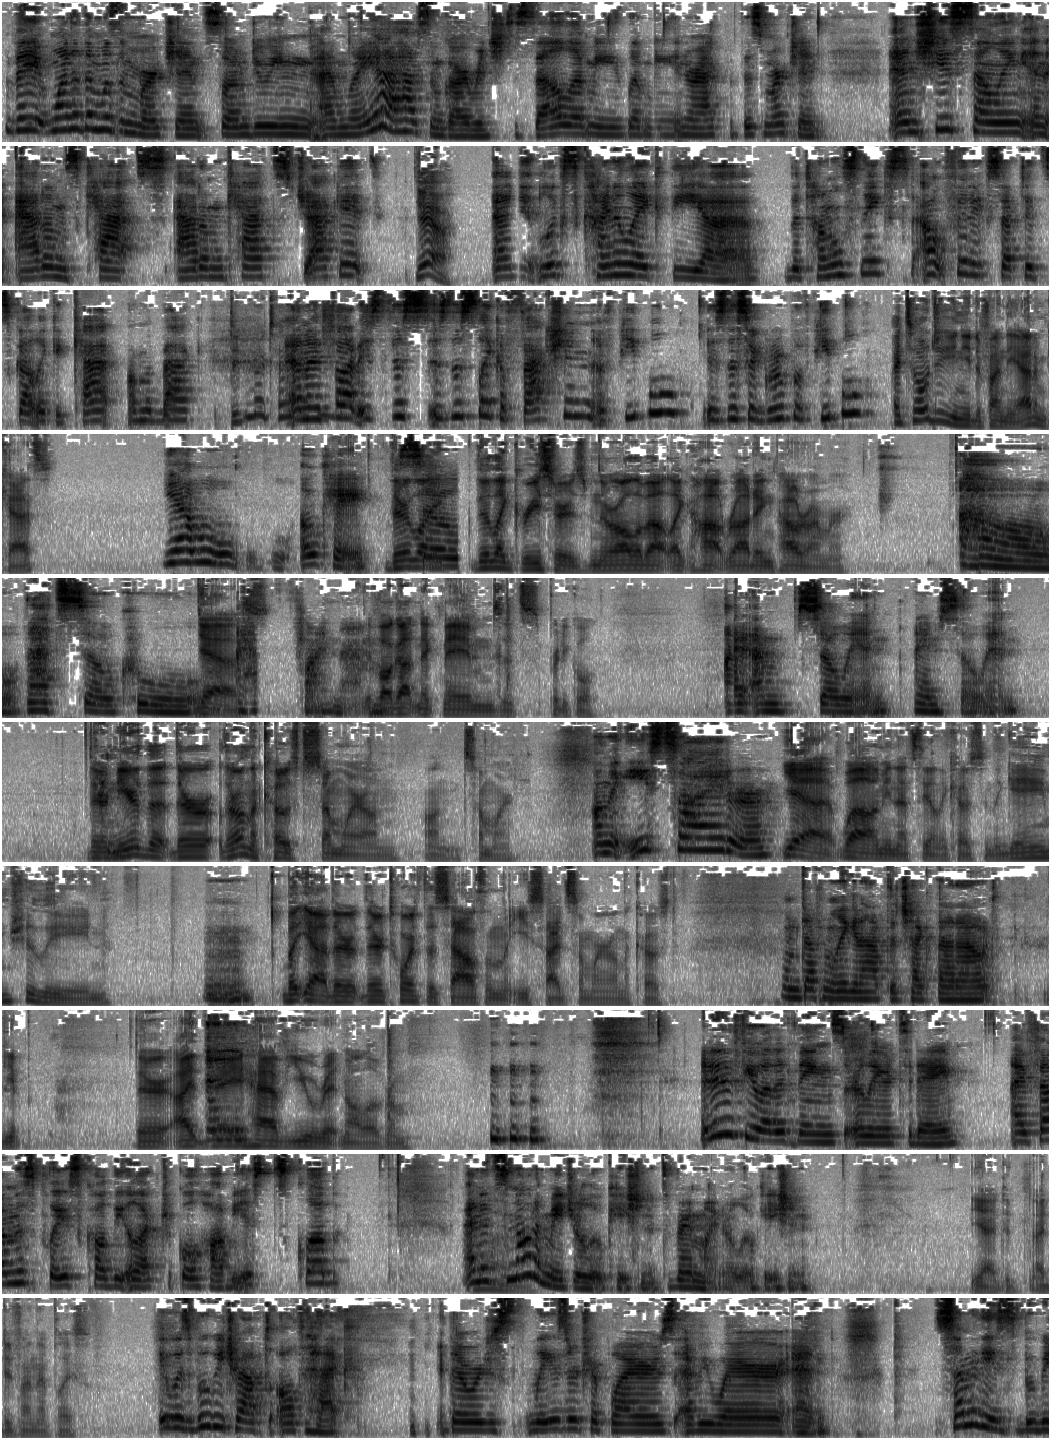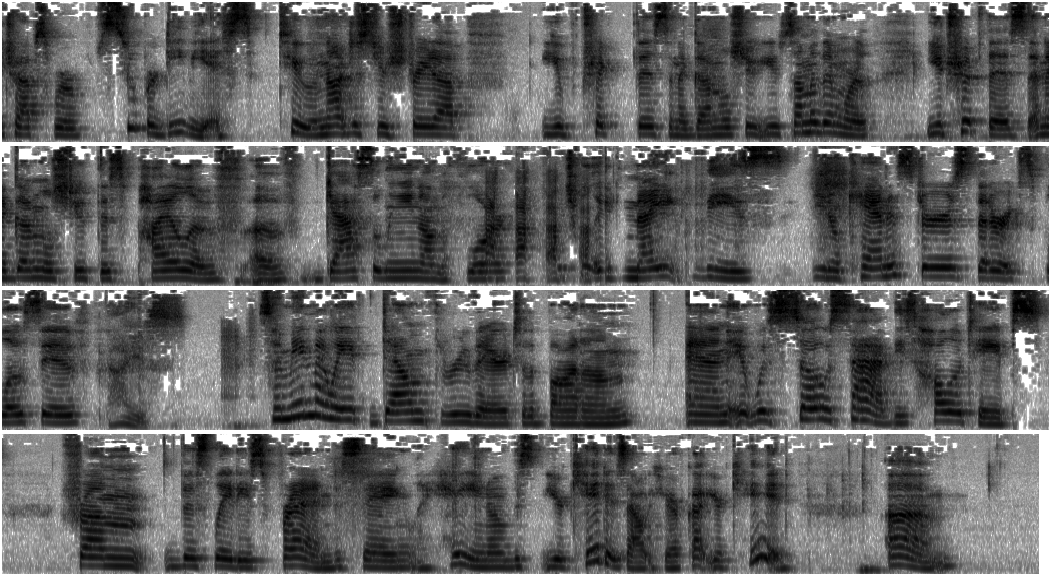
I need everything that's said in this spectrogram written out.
they one of them was a merchant. So I'm doing. I'm like, yeah, I have some garbage to sell. Let me let me interact with this merchant. and she's selling an Atom's Cats Atom Cats jacket, Yeah. and it looks kind of like the uh, the Tunnel Snakes outfit, except it's got like a cat on the back. Didn't I tell you? And I thought, is this is this like a faction of people? Is this a group of people? I told you you need to find the Atom Cats. Yeah, well, okay. They're So- like they're like greasers, and they're all about like hot rodding power armor. oh, that's so cool. Yeah, I have to find them. They've all got nicknames. It's pretty cool. I, I'm so in. I am so in. They're near the they're they're on the coast somewhere on on somewhere. On the east side, or Yeah, well, I mean that's the only coast in the game, Shaline. Hmm. But yeah, they're they're towards the south on the east side somewhere on the coast. I'm definitely gonna have to check that out. Yep. They're I they have you written all over them. I did a few other things earlier today. I found this place called the Electrical Hobbyists Club. And it's ah. not a major location, it's a very minor location. Yeah, I did I did find that place. It was booby trapped all to heck. There were just laser tripwires everywhere, and some of these booby traps were super devious too. Not just your straight up, you trick this and a gun will shoot you. Some of them were, you trip this and a gun will shoot this pile of of gasoline on the floor, which will ignite these you know canisters that are explosive. Nice. So I made my way down through there to the bottom, and it was so sad. These holotapes from this lady's friend saying, like, "Hey, you know, this your kid is out here. I've got your kid. Um,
